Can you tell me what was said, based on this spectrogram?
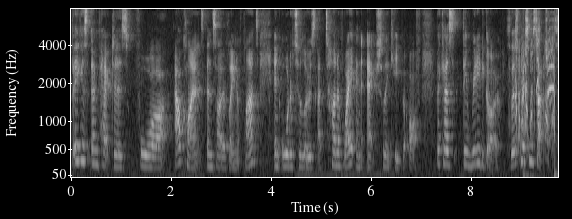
biggest impactors for our clients inside of Lean with Plants in order to lose a ton of weight and actually keep it off because they're ready to go. So let's prep some starches.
